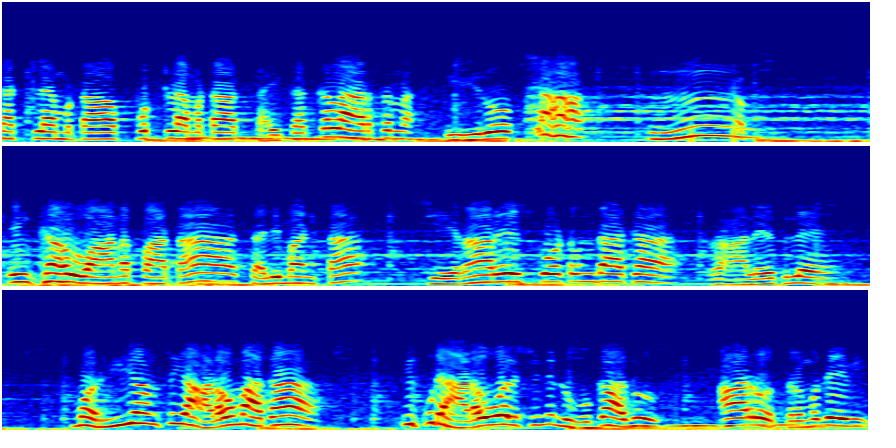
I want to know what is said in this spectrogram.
చెట్లెమ్మట పుట్లెమ్మట తైతక్కలాడుతున్న హీరో. చా. మ్మ్. ఇంకా వానపాట చలిమంట చీరారేసుకోవటం దాకా రాలేదులే. మరీ అంత ఆడవమాక ఇప్పుడు ఆడవలసింది నువ్వు కాదు ఆ రుద్రమదేవి.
